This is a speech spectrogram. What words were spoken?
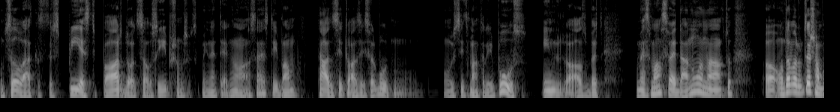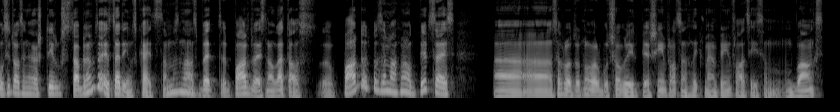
Un cilvēki, kas ir spiesti pārdot savus īpašumus, kas viņi netiek no saistībām, tādas situācijas var būt. Un visticamāk, arī būs individuāls, bet mēs masveidā nonāktu. Un tā var tiešām būt situācija, ka tirgus stabilizējas, darījuma skaits samazinās, bet pārdevējs nav gatavs pārdot par zemāku naudu pircējs. Uh, Uh, saprotot, nu, varbūt šobrīd pie šīm procentu likmēm, pie inflācijas un, un bankas,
